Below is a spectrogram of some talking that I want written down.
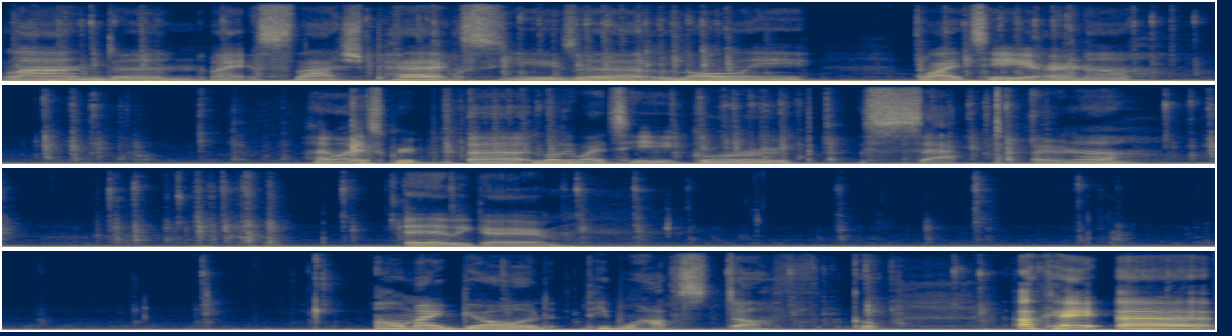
Landon, wait, slash pex user lolly yt owner. Hang on, it's group, uh, lolly yt group set owner. There we go. Oh my god, people have stuff. Cool. Okay, uh,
